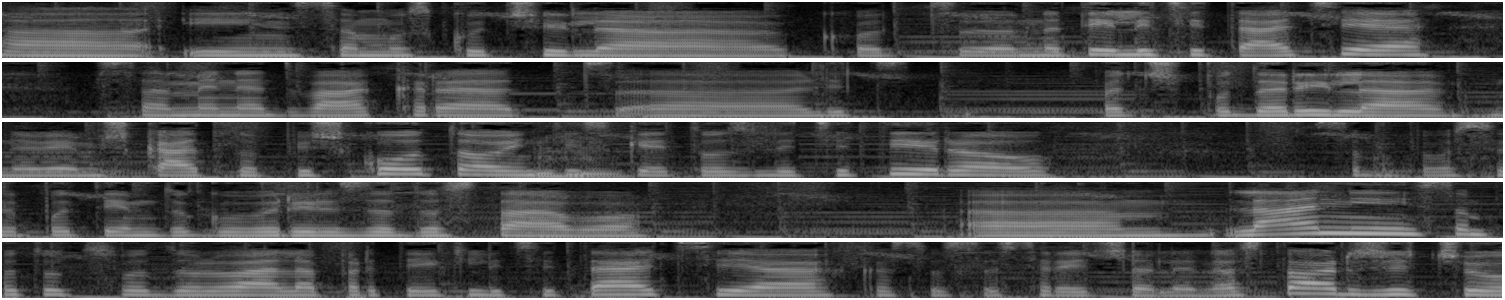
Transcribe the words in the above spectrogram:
uh, in sem uskočila kot eh, na te licitacije. Sem ene dvakrat uh, lic, pač podarila ne vem, škatlo piškotov in tiskaj je to zlicitiral. Sem pa se potem dogovorila za dostavo. Um, lani sem pa tudi sodelovala pri teh licitacijah, ki so se srečale na Storžiču,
